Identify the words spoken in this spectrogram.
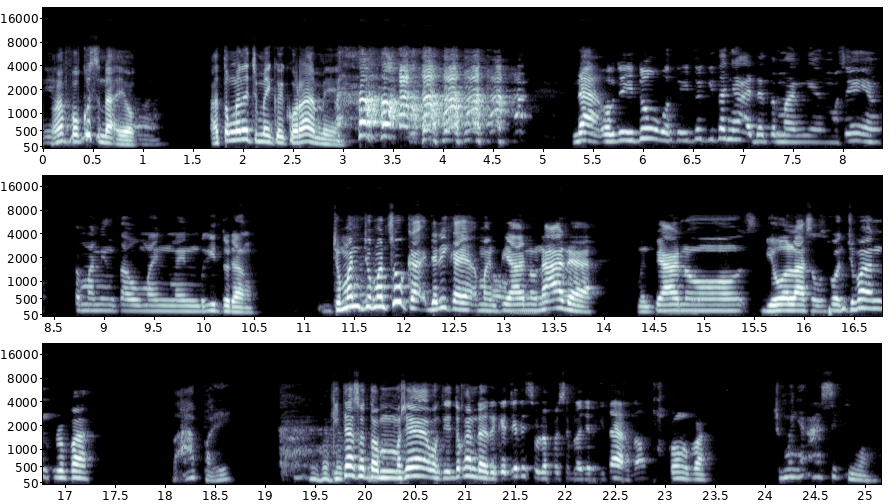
Nah, fokus enggak Yok? Ah. Atau nggak cuma ikut-ikut rame? Nah, waktu itu waktu itu kita ada teman yang maksudnya yang teman yang tahu main-main begitu dang. Cuman cuman suka jadi kayak main Oh. piano. Nah ada main piano, biola, saxophone. Cuman rupa apa ya? Kita suatu maksudnya waktu itu kan dari kecil sudah bisa belajar gitar, tau? Kok lupa? Nya asik no.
